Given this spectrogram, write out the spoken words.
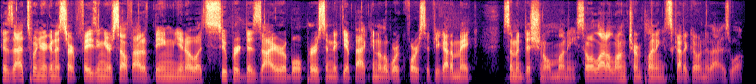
because that's when you're going to start phasing yourself out of being, you know, a super desirable person to get back into the workforce if you got to make some additional money. So a lot of long-term planning has got to go into that as well.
